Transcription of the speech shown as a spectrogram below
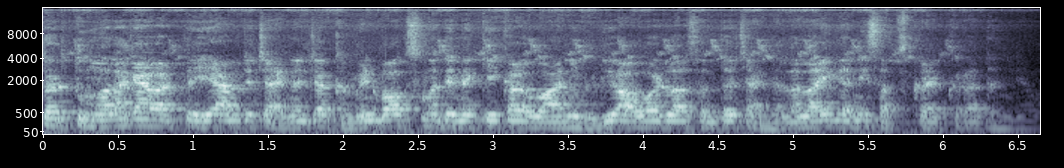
तर तुम्हाला काय वाटतं हे आमच्या चॅनलच्या कमेंट बॉक्समध्ये नक्की कळवा आणि व्हिडिओ आवडला असेल तर चॅनलला लाईक आणि सबस्क्राईब करा. धन्यवाद.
